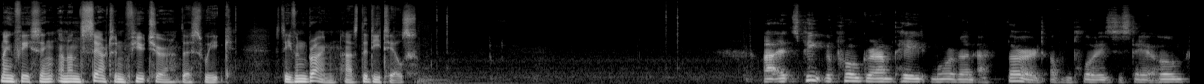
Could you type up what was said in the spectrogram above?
now facing an uncertain future this week. Stephen Brown has the details. At its peak, the programme paid more than a third of employees to stay at home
